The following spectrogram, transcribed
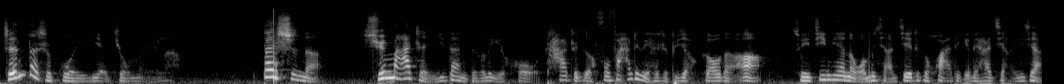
真的是过一夜就没了。但是呢，荨麻疹一旦得了以后，它这个复发率还是比较高的啊。所以今天呢，我们想借这个话题给大家讲一下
